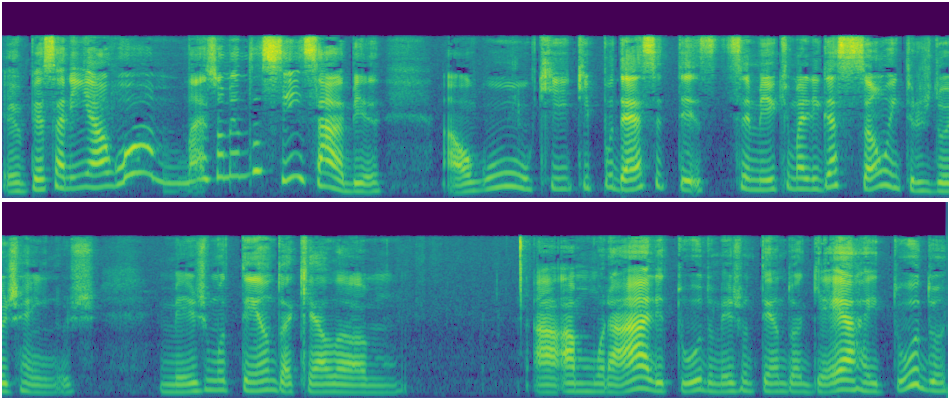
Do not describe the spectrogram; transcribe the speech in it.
Eu pensaria em algo mais ou menos assim, sabe? algo que, que pudesse ter, ser meio que uma ligação entre os dois reinos, mesmo tendo aquela a, a muralha e tudo, mesmo tendo a guerra e tudo,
